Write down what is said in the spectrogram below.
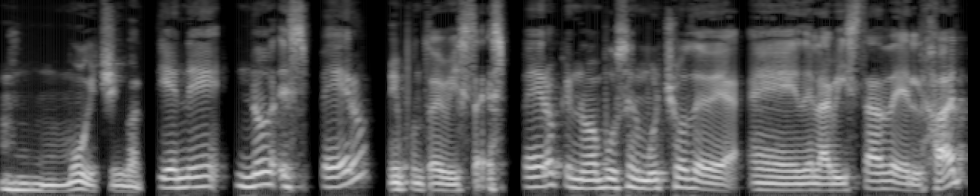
muy chingón. Tiene, no espero, mi punto de vista, espero que no abusen mucho de, eh, de la vista del HUD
